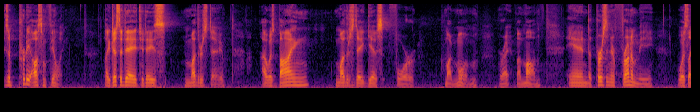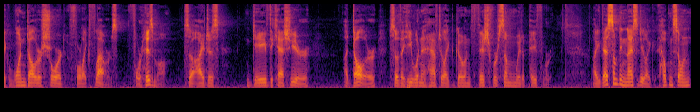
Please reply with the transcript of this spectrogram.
is a pretty awesome feeling. Like just today, today's Mother's Day, I was buying Mother's Day gifts for my mom, right? My mom, and the person in front of me was like one dollar short for like flowers for his mom. So I just gave the cashier a dollar so that he wouldn't have to like go and fish for some way to pay for it. Like that's something nice to do. Like helping someone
